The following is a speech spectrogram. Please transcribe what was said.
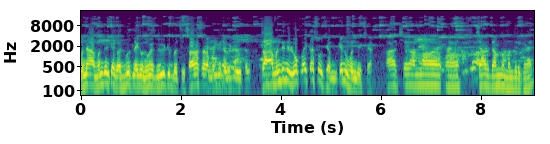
મને આ મંદિર ક્યાંક અદ્ભુત લાગ્યું હું એક યુટ્યુબર છું. સારા સારા મંદિરના વીડિયો ઉતર. તો આ મંદિરની લોકવાયકા શું છે? કેનું મંદિર છે આ? છે આમ ચાર ધામનું મંદિર ગણાય.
